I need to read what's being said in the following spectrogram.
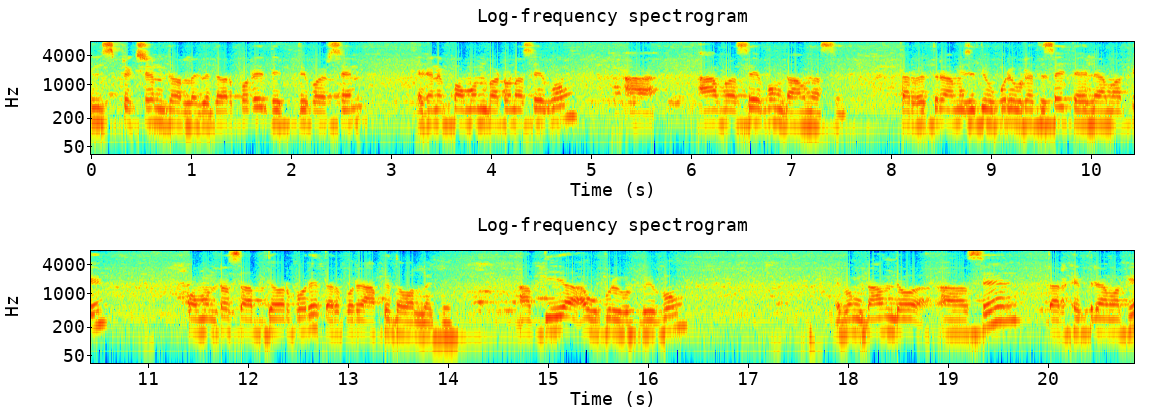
ইন্সপেকশন দেওয়ার লাগবে। দেওয়ার পরে দেখতে পারছেন এখানে কমন বাটন আছে এবং আপ আছে এবং ডাউন আছে। তার ভেতরে আমি যদি উপরে উঠাতে চাই, তাহলে আমাকে কমনটা চাপ দেওয়ার পরে তারপরে আপে দেওয়ার লাগবে। আপ দিয়ে উপরে উঠবে এবং এবং ডাউন দেওয়া আছে, তার ক্ষেত্রে আমাকে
